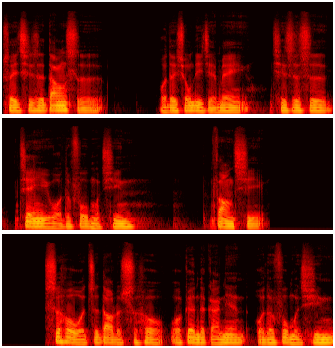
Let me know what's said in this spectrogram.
所以其实当时我的兄弟姐妹其实是建议我的父母亲放弃。事后我知道的时候，我个人的感念，我的父母亲。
